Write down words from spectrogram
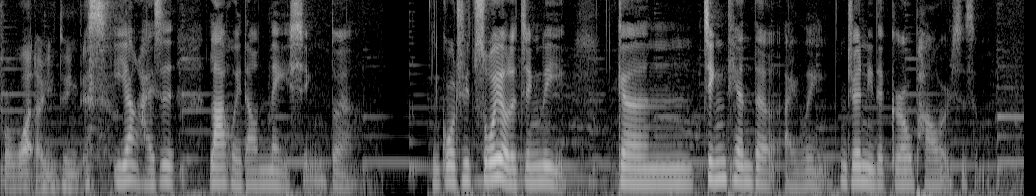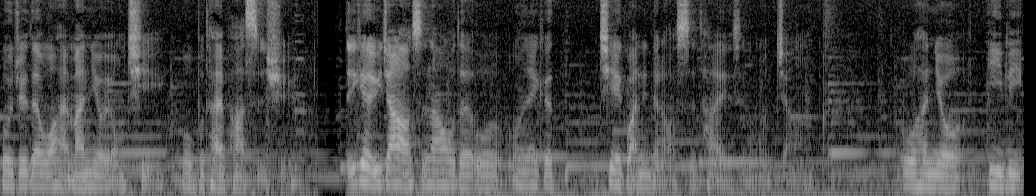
for what are you doing this？一样还是拉回到内心。对啊，你过去所有的经历跟今天的 Aileen，你觉得你的 girl power 是什么？我觉得我还蛮有勇气，我不太怕失去。一个瑜伽老师，然后我的我我那个企业管理的老师，他也是跟我讲，我很有毅力。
